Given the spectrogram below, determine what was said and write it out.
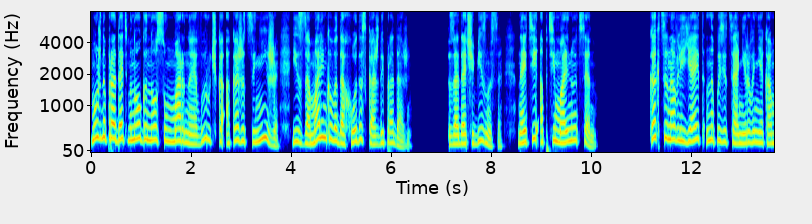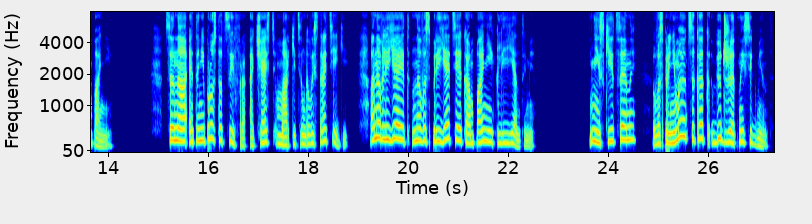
можно продать много, но суммарная выручка окажется ниже из-за маленького дохода с каждой продажи. Задача бизнеса — найти оптимальную цену. Как цена влияет на позиционирование компании? Цена — это не просто цифра, а часть маркетинговой стратегии. Она влияет на восприятие компании клиентами. Низкие цены воспринимаются как бюджетный сегмент.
